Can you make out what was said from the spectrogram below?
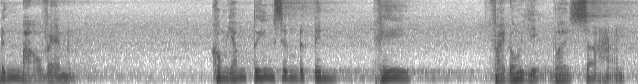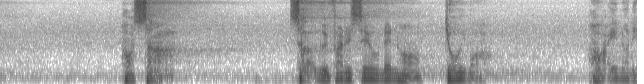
đứng bảo vệ mình không dám tuyên xưng đức tin khi phải đối diện với sợ hãi. Họ sợ sợ người pharisêu nên họ chối bỏ. Hỏi nó đi.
